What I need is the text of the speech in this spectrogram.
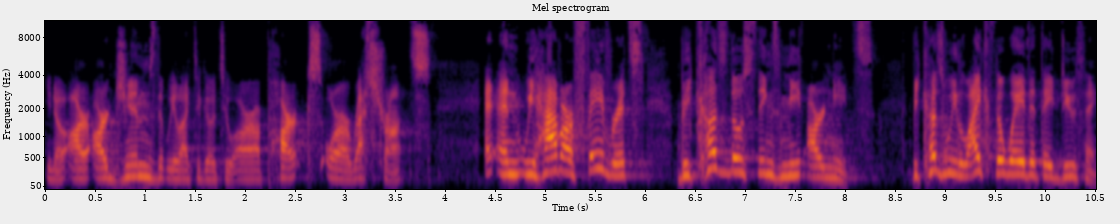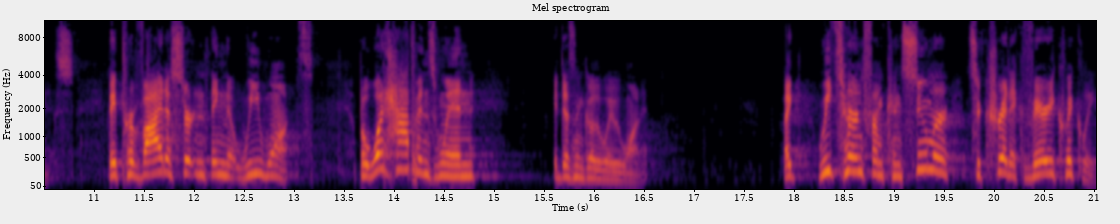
you know, our, our gyms that we like to go to, or our parks or our restaurants. And, and we have our favorites because those things meet our needs, because we like the way that they do things. They provide a certain thing that we want. But what happens when it doesn't go the way we want it? Like, we turn from consumer to critic very quickly.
